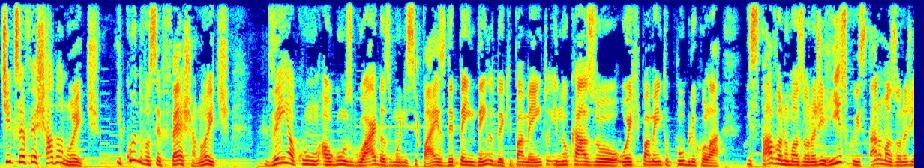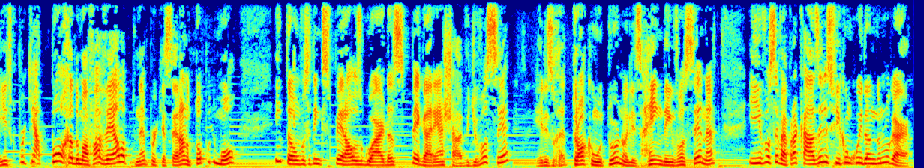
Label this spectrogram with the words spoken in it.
tinha que ser fechado à noite. E quando você fecha à noite, vem com alguns guardas municipais, dependendo do equipamento, e no caso, o equipamento público lá estava numa zona de risco, está numa zona de risco, porque a porra de uma favela, né? Porque será no topo do morro então você tem que esperar os guardas pegarem a chave de você. Eles trocam o turno, eles rendem você, né? E você vai para casa, eles ficam cuidando do lugar.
